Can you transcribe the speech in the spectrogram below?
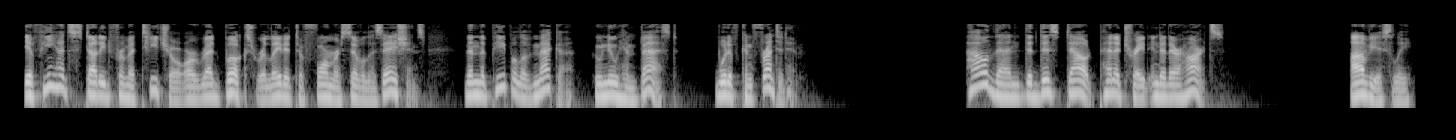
If he had studied from a teacher or read books related to former civilizations, then the people of Mecca, who knew him best, would have confronted him. How then did this doubt penetrate into their hearts? Obviously,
